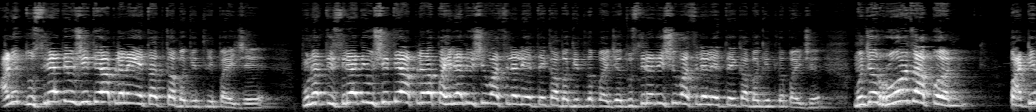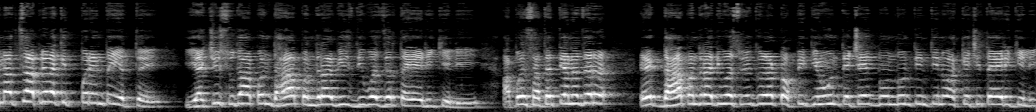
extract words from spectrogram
आणि दुसऱ्या दिवशी ते आपल्याला येतात का बघितली पाहिजे? पुन्हा तिसऱ्या दिवशी ते आपल्याला पहिल्या दिवशी वाचलेले येते का बघितलं पाहिजे? दुसऱ्या दिवशी वाचलेले येते का बघितलं पाहिजे? म्हणजे रोज आपण पाठीमागचं आपल्याला कितपर्यंत येतंय याची सुद्धा आपण दहा पंधरा वीस दिवस जर तयारी केली आपण सातत्यानं जर एक दहा पंधरा दिवस वेगवेगळा टॉपिक घेऊन त्याचे एक दोन दोन तीन तीन वाक्याची तयारी केली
